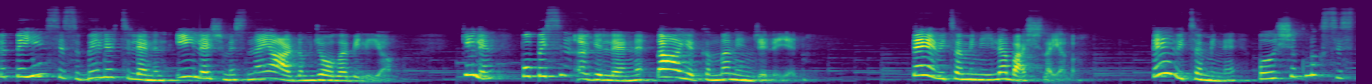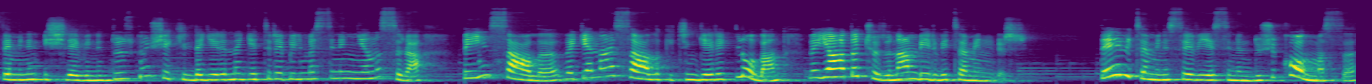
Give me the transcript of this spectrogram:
ve beyin sisi belirtilerinin iyileşmesine yardımcı olabiliyor. Gelin bu besin ögelerini daha yakından inceleyelim. D vitamini ile başlayalım. D vitamini bağışıklık sisteminin işlevini düzgün şekilde yerine getirebilmesinin yanı sıra beyin sağlığı ve genel sağlık için gerekli olan ve yağda çözünen bir vitamindir. D vitamini seviyesinin düşük olması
